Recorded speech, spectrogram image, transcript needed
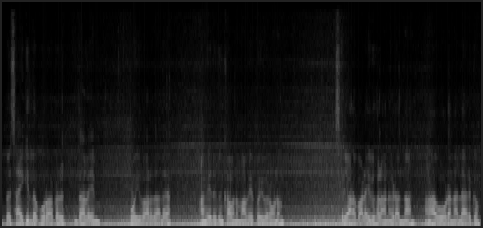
இப்போ சைக்கிளில் போகிறாக்கள் இதாலையும் போய் வரதால் அங்கே எதுக்கும் கவனமாகவே போய் வரணும். சரியான வளைவுகளான இடம்தான். ஆனால் ஓட நல்லா இருக்கும்.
